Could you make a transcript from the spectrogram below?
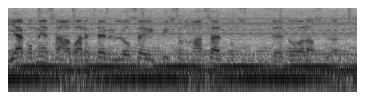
Y ya comienzan a aparecer los edificios más altos de toda la ciudad.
